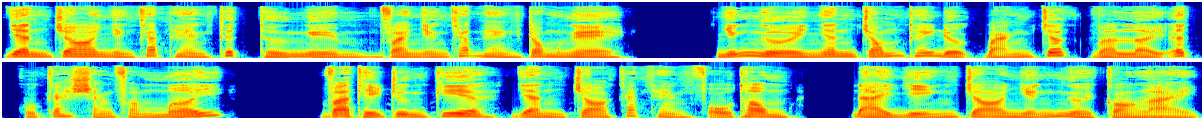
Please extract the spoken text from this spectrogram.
dành cho những khách hàng thích thử nghiệm và những khách hàng trong nghề, những người nhanh chóng thấy được bản chất và lợi ích của các sản phẩm mới, và thị trường kia dành cho khách hàng phổ thông, đại diện cho những người còn lại.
